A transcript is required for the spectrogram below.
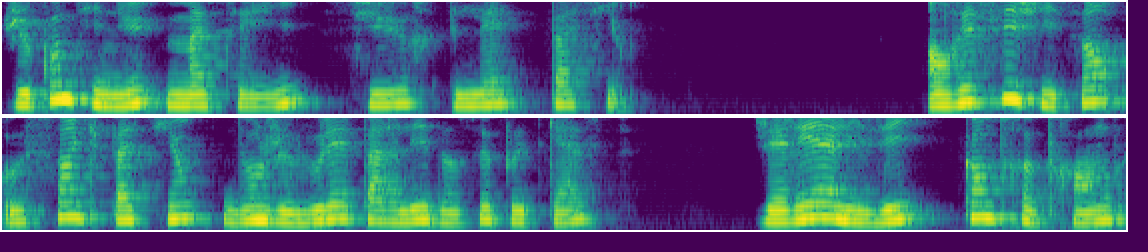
je continue ma série sur les passions. En réfléchissant aux cinq passions dont je voulais parler dans ce podcast, j'ai réalisé qu'entreprendre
